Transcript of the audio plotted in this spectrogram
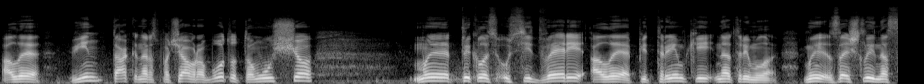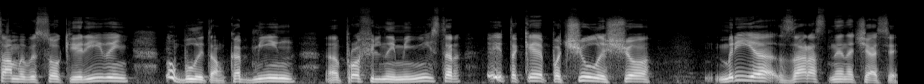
але він так і не розпочав роботу, тому що ми тикались у всі двері, але підтримки не отримали. Ми зайшли на самий високий рівень. Ну, були там Кабмін, е, профільний міністр, і таке почули, що мрія зараз не на часі.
